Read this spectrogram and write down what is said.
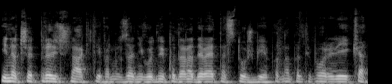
Inače, prilično aktivan u zadnjih godinu i po dana 19 tužbi je pod naprotiv poverenika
